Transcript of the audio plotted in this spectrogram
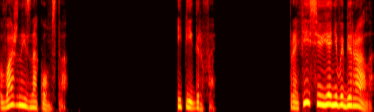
важные знакомства. Эпиграфы. Профессию я не выбирала,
